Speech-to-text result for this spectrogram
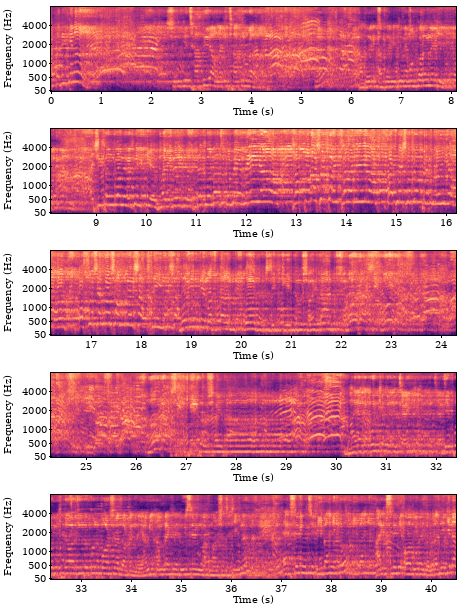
কথা ঠিক না শুধু ছাত্রীরাও নাকি ছাত্ররা হ্যাঁ? আপনাদের কেউ এমন করেন নাকি? শিক্ষাঙ্গনের দিকে মস্তান, ওরা শিক্ষিত শয়তান শিক্ষিত ওরা শিক্ষিত শয়তান। শ্রেণির মানুষ আছে, ঠিক না? এক শ্রেণি হচ্ছে বিবাহিত, আরেক শ্রেণি অবিবাহিত ওরা ঠিক না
